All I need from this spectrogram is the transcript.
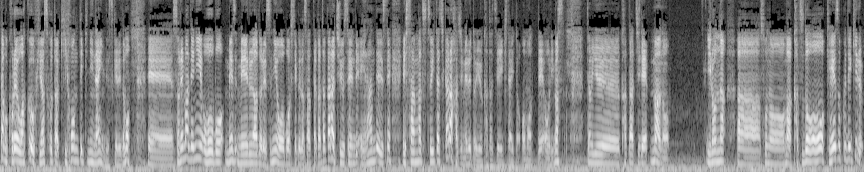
多分これを枠を増やすことは基本的にないんですけれども、えー、それまでに応募メ、メールアドレスに応募してくださった方から抽選で選んでですね、3月1日から始めるという形でいきたいと思っております。という形で、まあ、あの、いろんな、あその、まあ、活動を継続できる、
